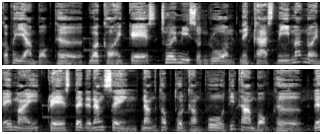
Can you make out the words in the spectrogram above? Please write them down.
ก็พยายามบอกเธอ ว่าขอให้เกรซช่วยมีส่วนร่วมในคลาสนี้มากหน่อยได้ไหมเกรซได้แต่นั่งเซ็งนั่งทบทวนคำพูดที่ไทม์บอกเธอ และ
